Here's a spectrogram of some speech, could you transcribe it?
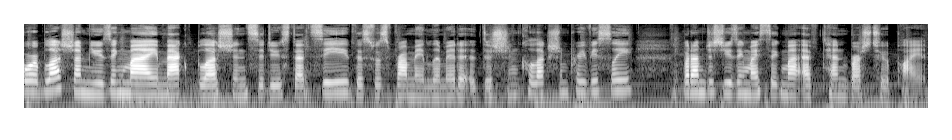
For blush, I'm using my MAC blush in Seduced Sea. This was from a limited edition collection previously, but I'm just using my Sigma F10 brush to apply it.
